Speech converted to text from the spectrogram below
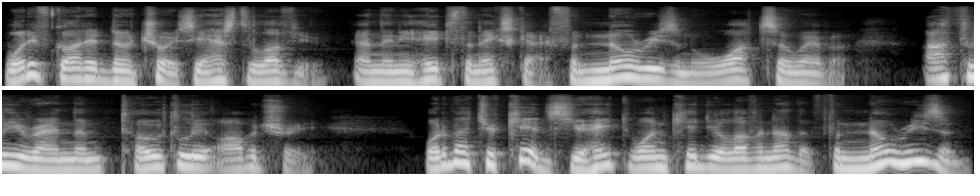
What if God had no choice? He has to love you, and then he hates the next guy for no reason whatsoever. Utterly random, totally arbitrary. What about your kids? You hate one kid, you love another for no reason.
